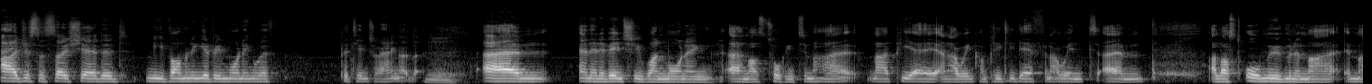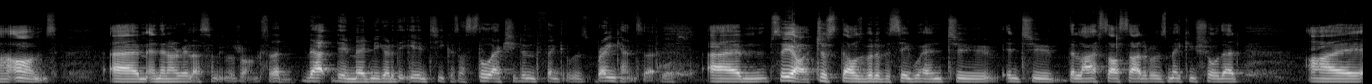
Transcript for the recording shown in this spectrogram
I just associated me vomiting every morning with potential hangover. Mm. Um, and then eventually one morning, um, I was talking to my, my PA and I went completely deaf and I went, um, I lost all movement in my, in my arms. Um, and then I realized something was wrong. So that, that then made me go to the ENT because I still actually didn't think it was brain cancer. Um, so yeah, just that was a bit of a segue into into the lifestyle side of it. Was making sure that I,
